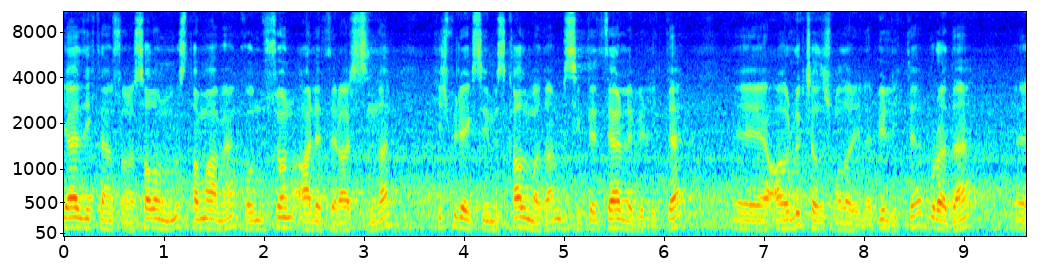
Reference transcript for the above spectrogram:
Geldikten sonra salonumuz tamamen kondisyon aletleri açısından hiçbir eksiğimiz kalmadan bisikletlerle birlikte e, ağırlık çalışmalarıyla birlikte burada e,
